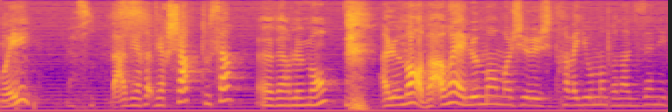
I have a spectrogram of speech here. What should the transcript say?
Oui. Merci. Bah, vers, Chartres, tout ça euh, Vers Le Mans. Le Mans, bah ouais, Le Mans, moi j'ai travaillé au Mans pendant des années.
